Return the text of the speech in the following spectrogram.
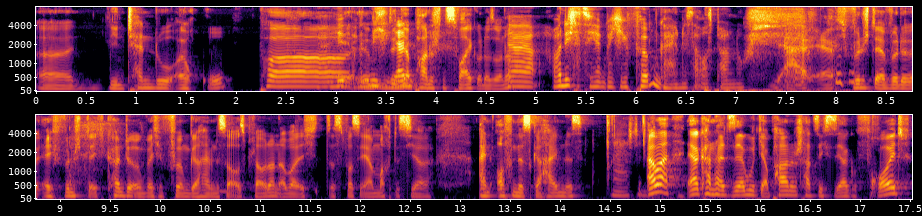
äh, Nintendo Europa Ja, im nicht- den ja, japanischen Zweig oder so, ne? Ja, ja. Aber nicht, dass wir irgendwelche Firmengeheimnisse ausplanen. Oh, Ja, er, ich wünschte, er würde, ich wünschte, ich könnte irgendwelche Firmengeheimnisse ausplaudern, aber ich, das, was er macht, ist ja ein offenes Geheimnis. Ja, stimmt. Aber er kann halt sehr gut Japanisch, hat sich sehr gefreut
